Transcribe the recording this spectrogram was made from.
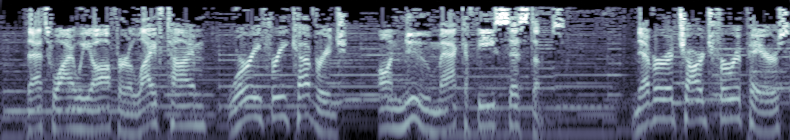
That's why we offer lifetime, worry-free coverage on new McAfee systems. Never a charge for repairs,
